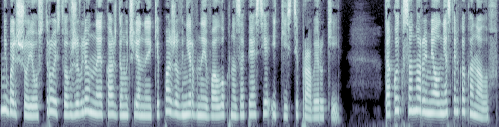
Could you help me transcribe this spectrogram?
Небольшое устройство, вживленное каждому члену экипажа в нервные волокна запястья и кисти правой руки. Такой ксонар имел несколько каналов.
